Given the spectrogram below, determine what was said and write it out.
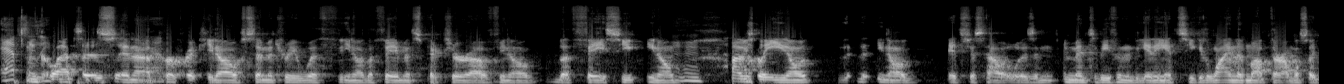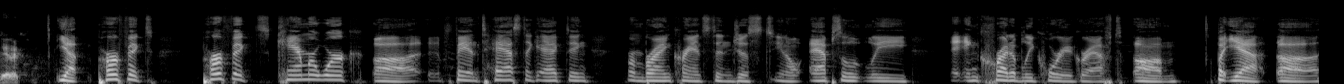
And Absolutely. collapses in a Yeah. perfect, you know, symmetry with, you know, the famous picture of, you know, the face, you, you know, Mhm. obviously, you know, th- th- you know, it's just how it was and meant to be from the beginning. It's you could line them up; they're almost identical. Yeah, perfect, perfect camera work. Uh, fantastic acting from Bryan Cranston. Just you know, absolutely incredibly choreographed. Um, but yeah, uh,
